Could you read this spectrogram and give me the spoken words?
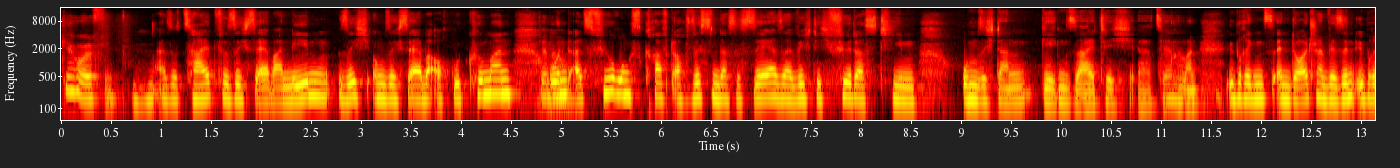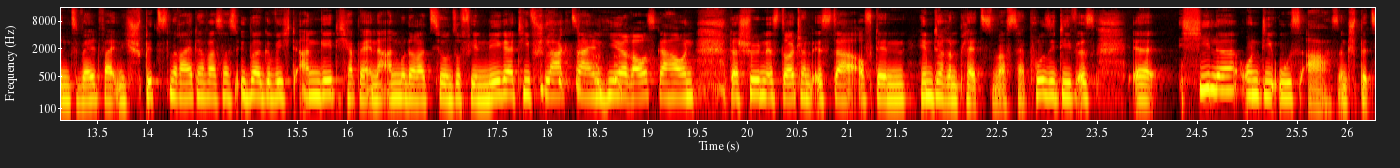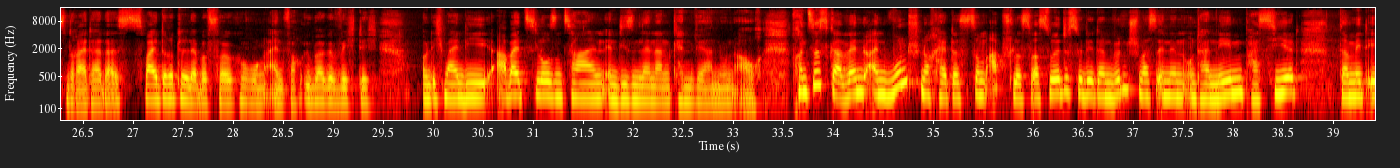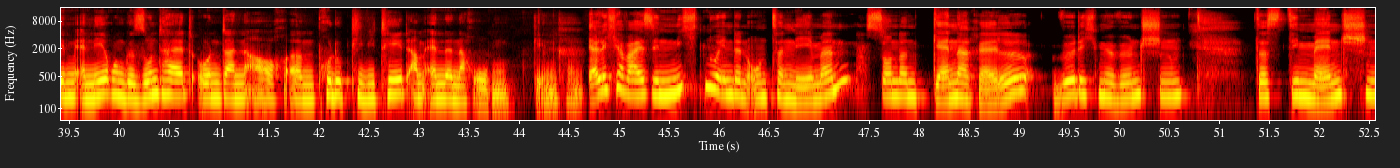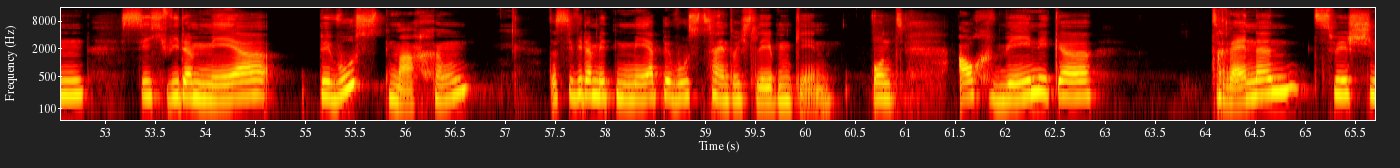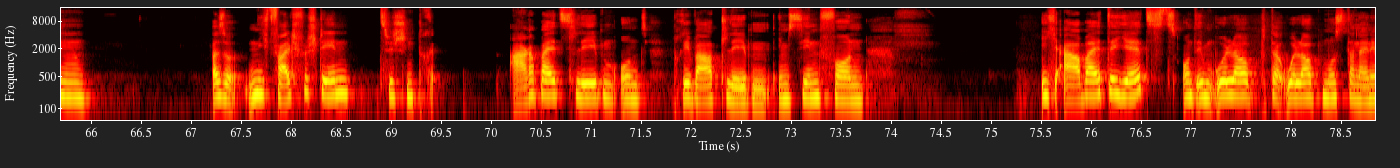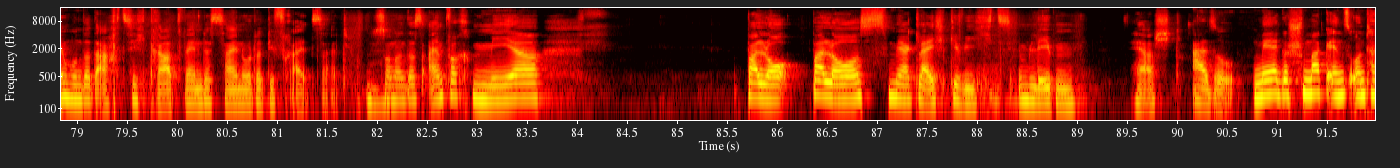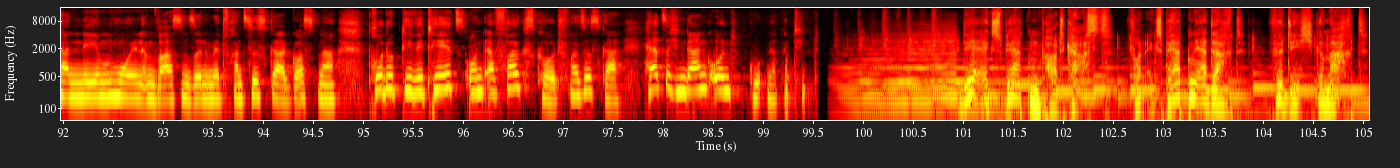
geholfen. Mhm, also Zeit für sich selber nehmen, sich um sich selber auch gut kümmern genau. und als Führungskraft auch wissen, dass es sehr, sehr wichtig für das Team um sich dann gegenseitig äh, zu genau. kümmern. Übrigens in Deutschland, wir sind übrigens weltweit nicht Spitzenreiter, was das Übergewicht angeht. Ich habe ja in der Anmoderation so viel Negativschlagzeilen hier rausgehauen. Das Schöne ist, Deutschland ist da auf den hinteren Plätzen, was sehr positiv ist. Äh, Chile und die USA sind Spitzenreiter. Da ist zwei Drittel der Bevölkerung einfach übergewichtig. Und ich meine, die Arbeitslosenzahlen in diesen Ländern kennen wir ja nun auch. Franziska, wenn du einen Wunsch noch hättest zum Abschluss, was würdest du dir denn wünschen, was in den Unternehmen passiert, damit eben Ernährung, Gesundheit und dann auch ähm, Produktivität am Ende nach oben gehen können? Ehrlicherweise nicht nur in den Unternehmen, sondern generell würde ich mir wünschen, dass die Menschen sich wieder mehr bewusst machen, dass sie wieder mit mehr Bewusstsein durchs Leben gehen und auch weniger trennen zwischen, also nicht falsch verstehen, zwischen Arbeitsleben und Privatleben im Sinn von, ich arbeite jetzt und im Urlaub, der Urlaub muss dann eine 180-Grad-Wende sein oder die Freizeit, mhm. sondern dass einfach mehr Balance, mehr Gleichgewicht im Leben herrscht. Also mehr Geschmack ins Unternehmen holen im wahrsten Sinne mit Franziska Gostner, Produktivitäts- und Erfolgscoach. Franziska, herzlichen Dank und guten Appetit. Der Expertenpodcast, von Experten erdacht, für dich gemacht.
